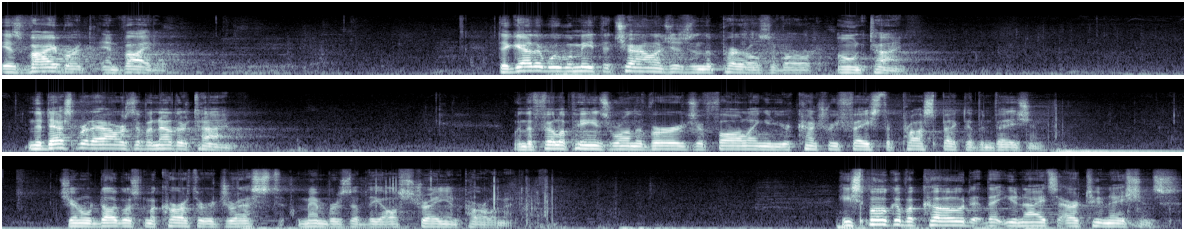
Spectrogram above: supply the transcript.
is vibrant and vital. Together, we will meet the challenges and the perils of our own time. In the desperate hours of another time, when the Philippines were on the verge of falling and your country faced the prospect of invasion, General Douglas MacArthur addressed members of the Australian Parliament. He spoke of a code that unites our two nations,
